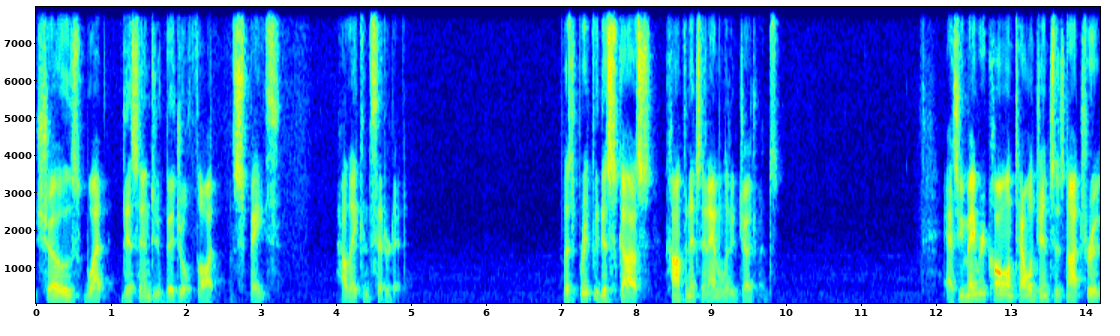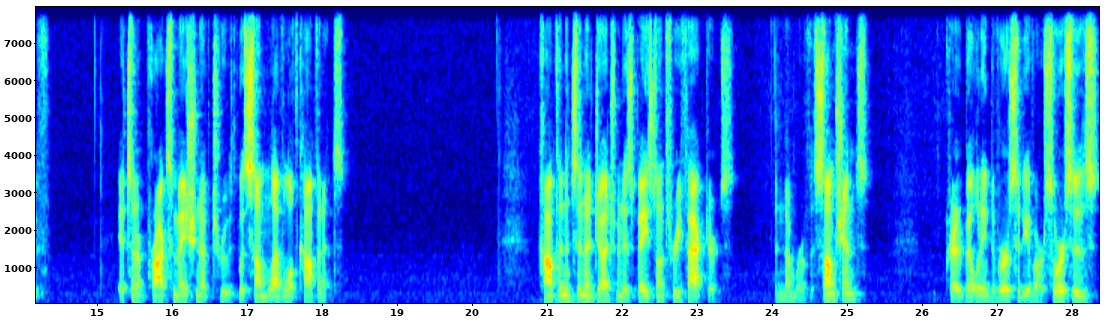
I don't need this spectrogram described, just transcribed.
shows what this individual thought of space, how they considered it. Let's briefly discuss confidence in analytic judgments. As you may recall, intelligence is not truth. It's an approximation of truth with some level of confidence. Confidence in a judgment is based on three factors the number of assumptions, credibility and diversity of our sources,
